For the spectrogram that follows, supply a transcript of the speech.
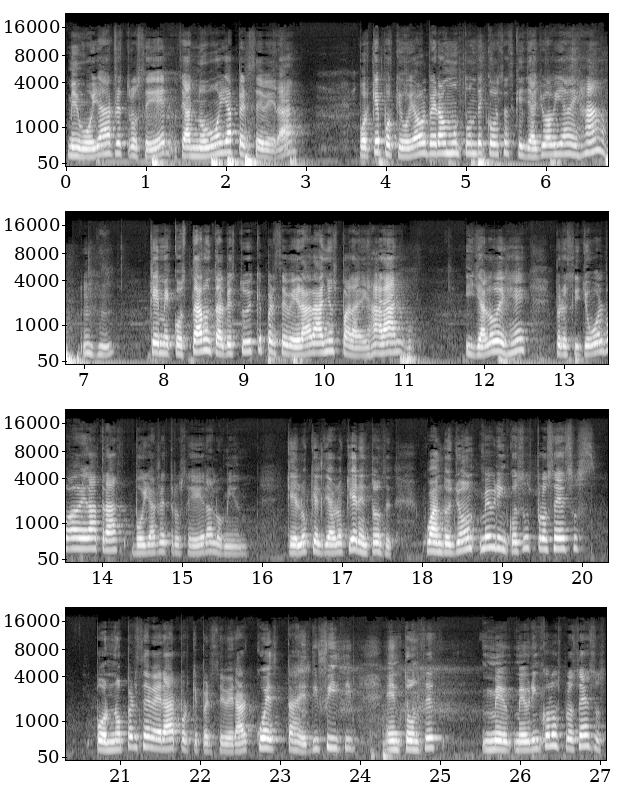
me voy a retroceder, o sea, no voy a perseverar. ¿Por qué? Porque voy a volver a un montón de cosas que ya yo había dejado, que me costaron, tal vez tuve que perseverar años para dejar algo y ya lo dejé, pero si yo vuelvo a ver atrás, voy a retroceder a lo mismo, que es lo que el diablo quiere. Entonces, cuando yo me brinco esos procesos por no perseverar, porque perseverar cuesta, es difícil, entonces me, me brinco los procesos,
